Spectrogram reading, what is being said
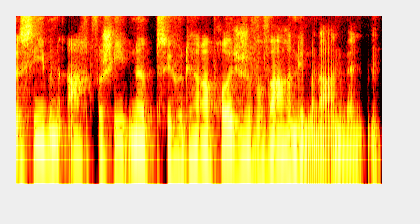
sieben, acht verschiedene psychotherapeutische Verfahren, die wir da anwenden.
